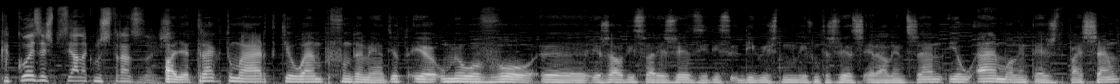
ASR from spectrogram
que coisa especial é que nos trazes hoje? Olha, trago-te uma arte que eu amo profundamente. Eu- eu- o meu avô, eh, eu já o disse várias vezes e disse- digo isto no livro muitas vezes, era alentejano. Eu amo o Alentejo de paixão.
